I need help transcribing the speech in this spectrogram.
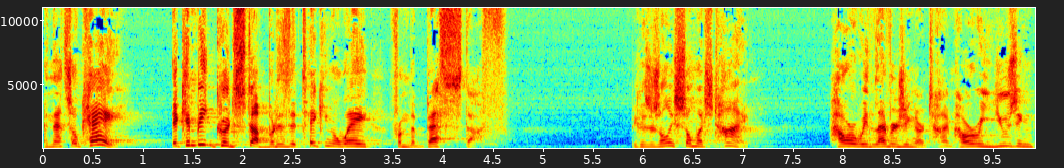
And that's okay. It can be good stuff, but is it taking away from the best stuff? Because there's only so much time. How are we leveraging our time? How are we using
